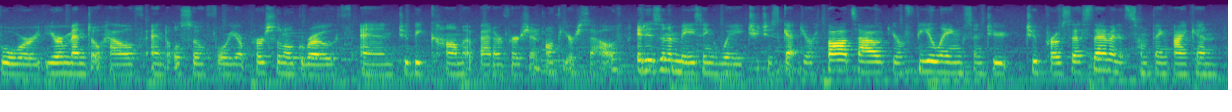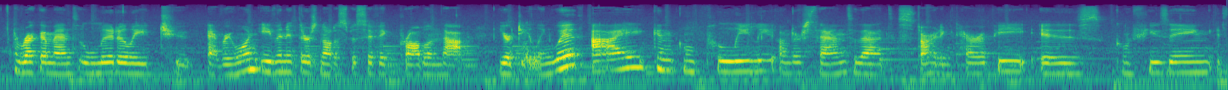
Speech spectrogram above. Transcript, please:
for your mental health and also for your personal growth and to become a better version of yourself. It is an amazing way to just get your thoughts out, your feelings and to, to process them and it's something I can recommend literally to everyone even if there's not a specific problem that you're dealing with. I can completely understand that starting therapy is confusing, it's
